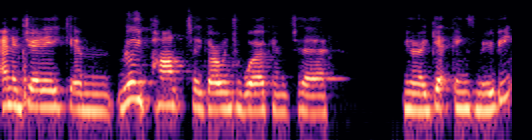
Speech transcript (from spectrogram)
energetic and really pumped to go into work and to, you know, get things moving.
